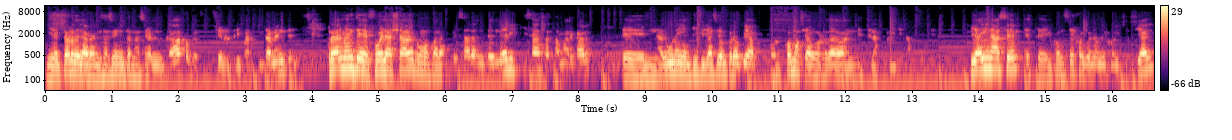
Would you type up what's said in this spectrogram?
director de la Organización Internacional del Trabajo, que funciona tripartitamente, realmente fue la llave como para empezar a entender y quizás hasta marcar eh, alguna identificación propia por cómo se abordaban este, las políticas. Y ahí nace este, el Consejo Económico y Social,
